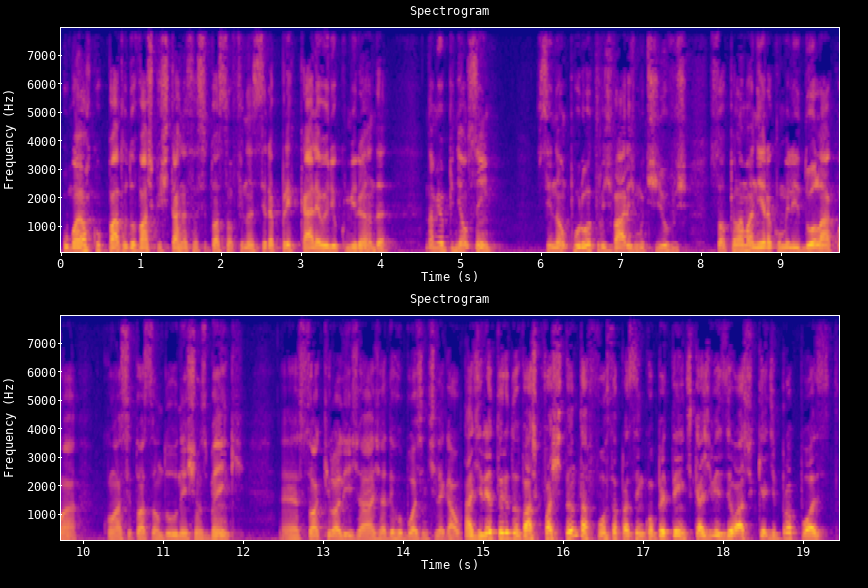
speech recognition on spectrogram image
O maior culpado do Vasco estar nessa situação financeira precária é o Eurico Miranda? Na minha opinião, sim. Se não por outros vários motivos, só pela maneira como ele lidou lá com a, com a situação do Nations Bank, é, só aquilo ali já, já derrubou a gente legal. A diretoria do Vasco faz tanta força para ser incompetente que às vezes eu acho que é de propósito.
